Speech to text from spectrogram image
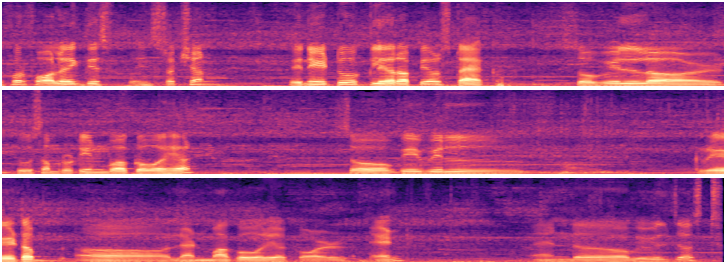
before following this instruction you need to clear up your stack. So we'll uh, do some routine work over here. So we will create a uh, landmark over here called end. And uh, we will just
